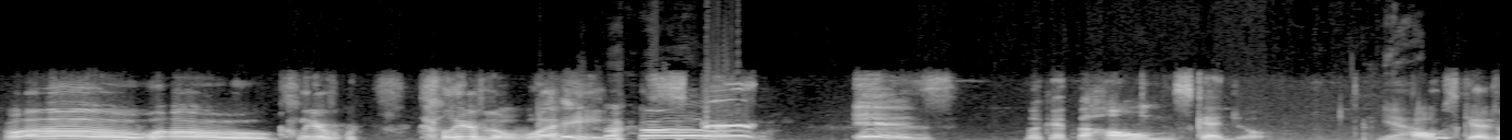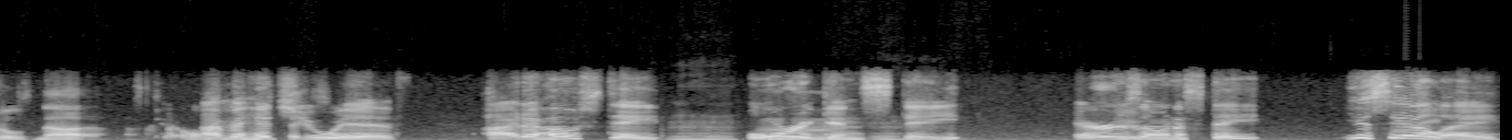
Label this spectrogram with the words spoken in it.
Whoa, whoa! Clear, clear the way. Whoa! is look at the home schedule. Yeah. Home schedule's not. home I'm gonna hit you with Idaho State, hmm Oregon Mhm. State, Arizona State, UCLA,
